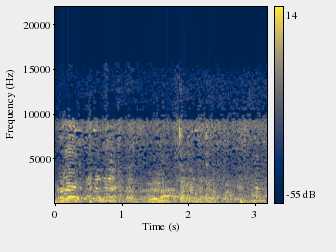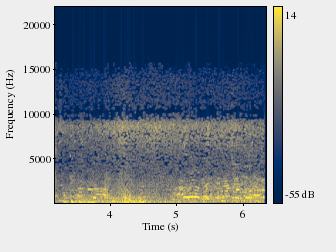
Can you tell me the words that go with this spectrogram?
对，对。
